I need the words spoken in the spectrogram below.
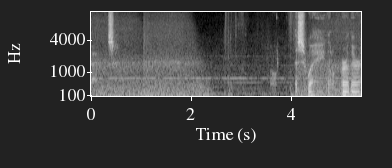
backpacks. Go this way, a little further.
